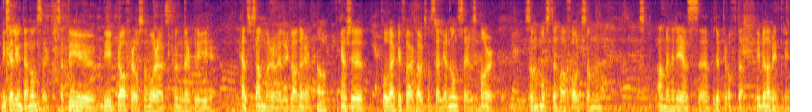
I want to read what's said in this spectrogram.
Vi säljer ju inte annonser så det, är ju, det är bra för oss om våra kunder blir hälsosammare eller gladare. Ja. Det kanske påverkar företag som säljer annonser eller som, har, som måste ha folk som använder deras eh, produkter ofta. Vi behöver inte det.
